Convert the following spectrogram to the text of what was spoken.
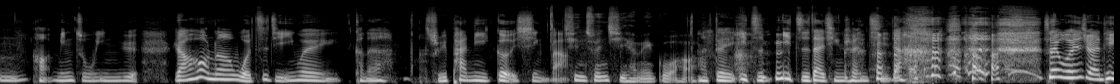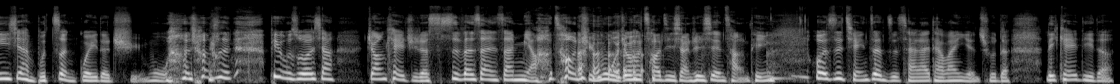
嗯，好，民族音乐。然后呢，我自己因为可能属于叛逆个性吧，青春期还没过哈，啊，对，一直 一直在青春期这样。所以我很喜欢听一些很不正规的曲目，就是譬如说像 John Cage 的四分三十三秒这种曲目，我就会超级想去现场听，或者是前一阵子才来台湾演出的 Licady 的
